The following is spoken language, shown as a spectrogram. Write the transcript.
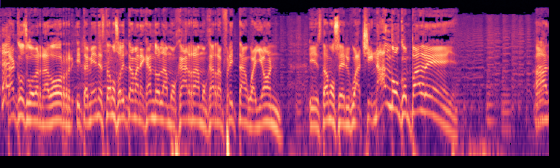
Tacos gobernador. Y también estamos ahorita manejando la mojarra, mojarra frita, aguayón. Y estamos el guachinango, compadre. Ah,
